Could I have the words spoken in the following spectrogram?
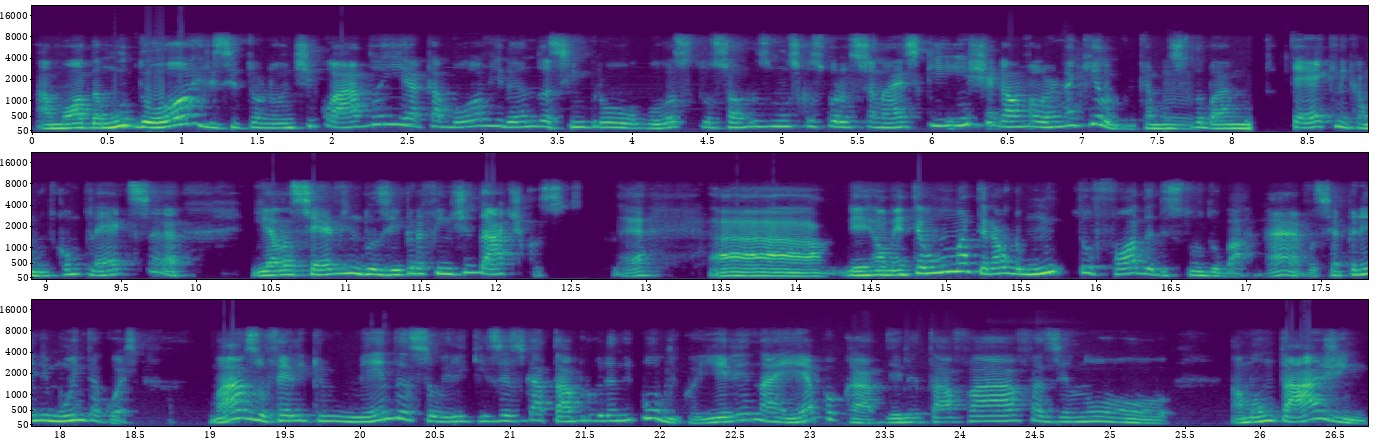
a moda mudou, ele se tornou antiquado e acabou virando assim para o gosto só dos músicos profissionais que enxergavam valor naquilo, porque a música Hum. do Bach é muito técnica, muito complexa e ela serve inclusive para fins didáticos, né? Ah, e realmente é um material muito foda de estudo do Bach, né? Você aprende muita coisa. Mas o Félix Mendelssohn ele quis resgatar para o grande público e ele na época ele estava fazendo a montagem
